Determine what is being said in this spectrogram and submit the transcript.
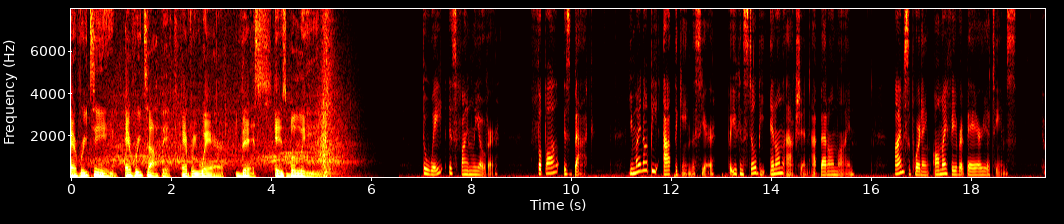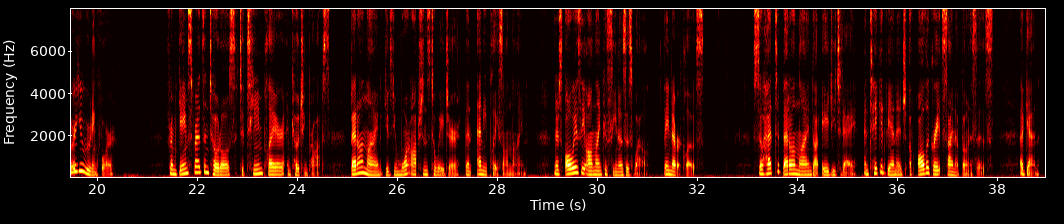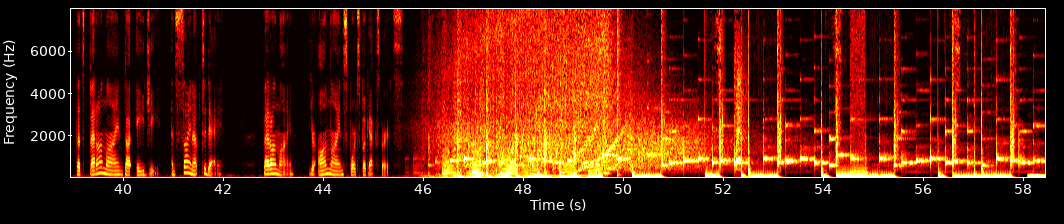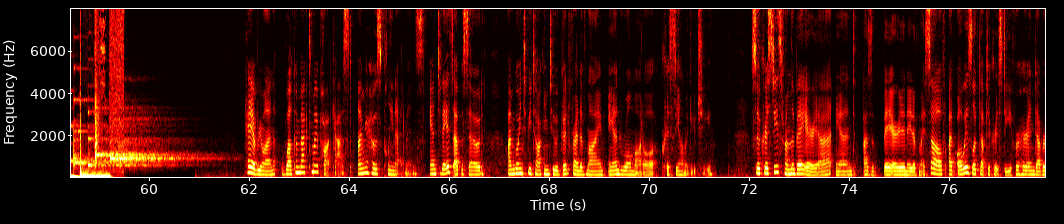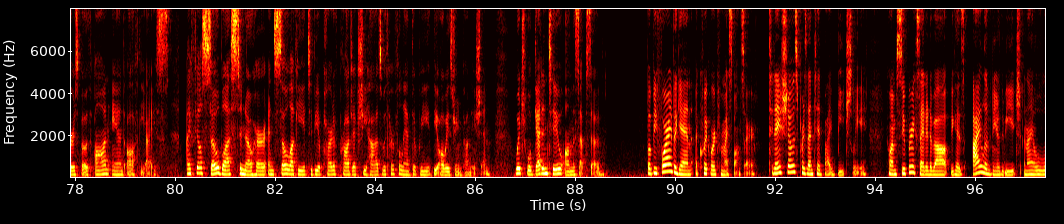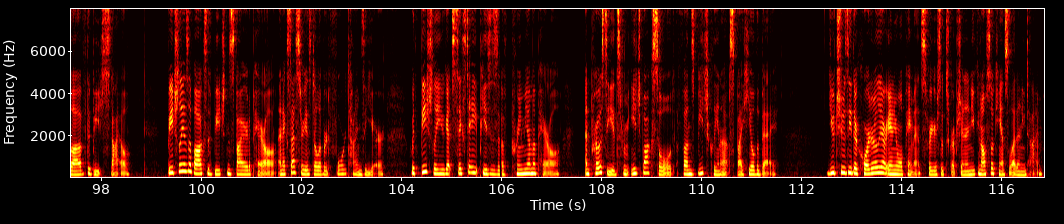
Every team, every topic, everywhere. This is Bleav. The wait is finally over. Football is back. You might not be at the game this year, but you can still be in on the action at Bet Online. I'm supporting all my favorite Bay Area teams. Who are you rooting for? From game spreads and totals to team player and coaching props, BetOnline gives you more options to wager than any place online. There's always the online casinos as well. They never close. So head to betonline.ag today and take advantage of all the great sign-up bonuses. Again, that's betonline.ag and sign up today. BetOnline, your online sportsbook experts. Everyone, welcome back to my podcast. I'm your host, Polina Edmunds, and today's episode, I'm going to be talking to a good friend of mine and role model, Kristi Yamaguchi. So, Kristi's from the Bay Area, and as a Bay Area native myself, I've always looked up to Kristi for her endeavors both on and off the ice. I feel so blessed to know her and so lucky to be a part of projects she has with her philanthropy, the Always Dream Foundation, which we'll get into on this episode. But before I begin, a quick word from my sponsor. Today's show is presented by Beachly, who I'm super excited about because I live near the beach and I love the beach style. Beachly is a box of beach inspired apparel and accessories delivered four times a year. With Beachly, you get six to eight pieces of premium apparel, and proceeds from each box sold funds beach cleanups by Heal the Bay. You choose either quarterly or annual payments for your subscription, and you can also cancel at any time.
